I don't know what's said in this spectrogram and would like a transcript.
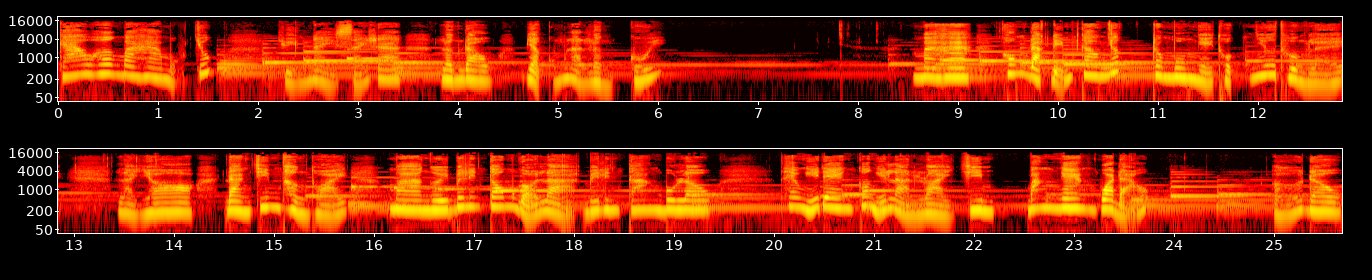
cao hơn maha một chút chuyện này xảy ra lần đầu và cũng là lần cuối maha không đạt điểm cao nhất trong môn nghệ thuật như thường lệ là do đàn chim thần thoại mà người Bellington gọi là Bellingtan Bulau, theo nghĩa đen có nghĩa là loài chim băng ngang qua đảo. Ở đâu,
